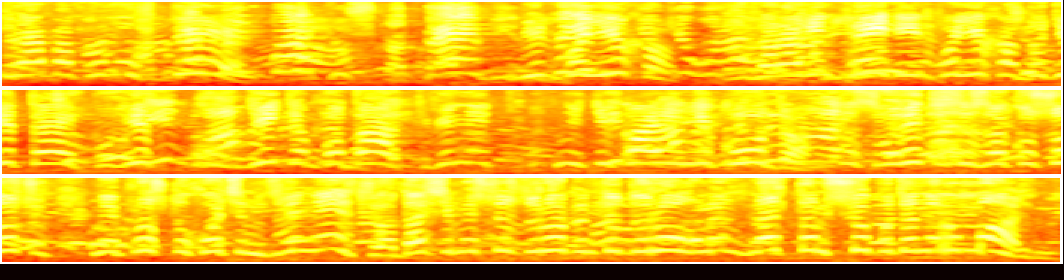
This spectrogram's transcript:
Треба допомогти. Батюшка, де він? Він поїхав. Зараз він прийде, він поїхав до дітей, повіз дітям подарки. Він не, не тікає нікуди. Сваритися за кусочок. Ми просто хочемо дзвіницю, а далі ми все зробимо ту дорогу. Ми, у нас там все буде нормально.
